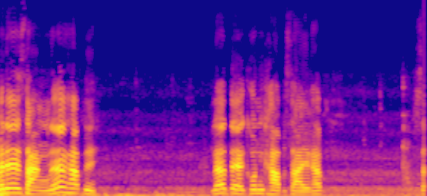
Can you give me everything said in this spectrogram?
ไม่ได้สั่งนะครับนี่ แล้วแต่คนขับใส่ครับส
